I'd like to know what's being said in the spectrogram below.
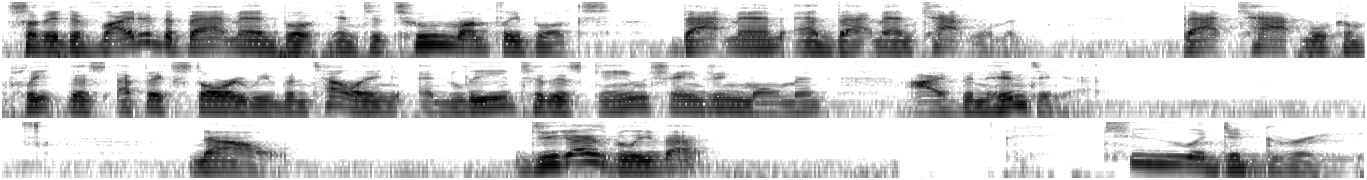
So they divided the Batman book into two monthly books, Batman and Batman Catwoman. Batcat will complete this epic story we've been telling and lead to this game-changing moment I've been hinting at. Now, do you guys believe that? To a degree.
